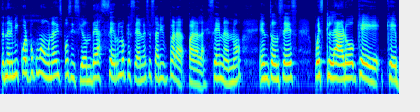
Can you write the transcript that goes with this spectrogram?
tener mi cuerpo como a una disposición de hacer lo que sea necesario para, para la escena, ¿no? Entonces, pues claro que, que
